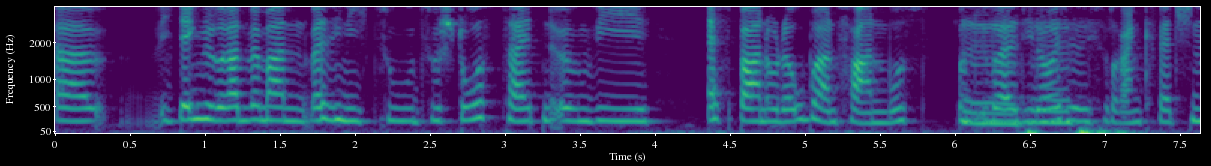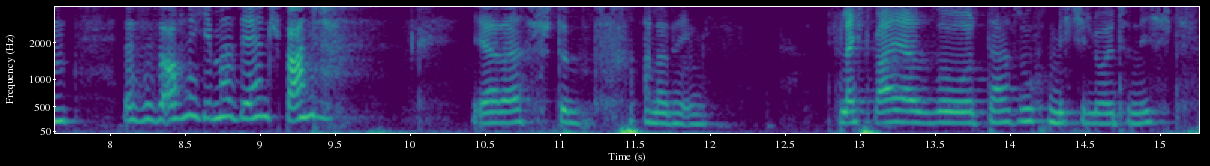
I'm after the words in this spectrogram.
Äh, ich denke nur dran, wenn man, weiß ich nicht, zu, zu Stoßzeiten irgendwie S-Bahn oder U-Bahn fahren muss und mhm. überall die Leute sich so dran quetschen. Das ist auch nicht immer sehr entspannt. Ja, das stimmt allerdings. Vielleicht war ja so, da suchen mich die Leute nicht.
